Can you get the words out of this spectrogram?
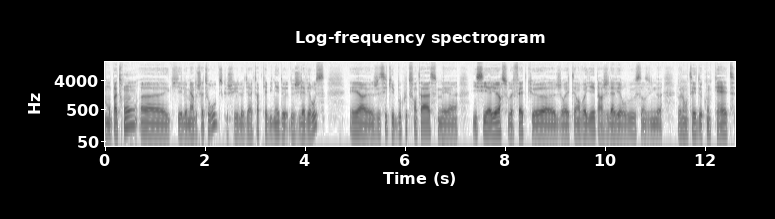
mon patron, euh, qui est le maire de Châteauroux, puisque je suis le directeur de cabinet de, de Gilles Averrousse. Et je sais qu'il y a beaucoup de fantasmes ici et ailleurs sur le fait que j'aurais été envoyé par Gilles Averrousse dans une volonté de conquête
